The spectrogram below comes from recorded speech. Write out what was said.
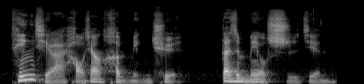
听起来好像很明确，但是没有时间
